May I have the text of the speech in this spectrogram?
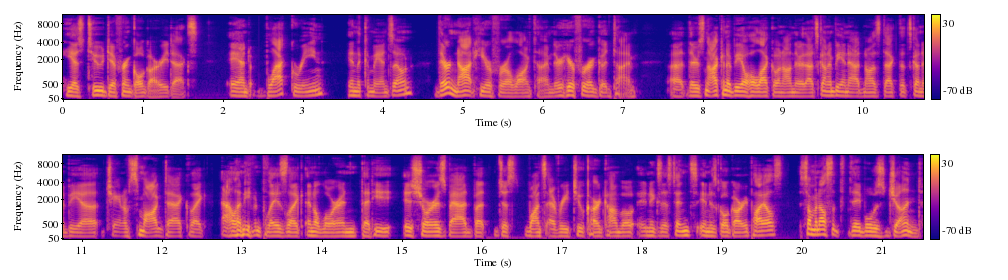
He has two different Golgari decks. And black green in the command zone, they're not here for a long time. They're here for a good time. Uh, there's not going to be a whole lot going on there. That's going to be an Adnaz deck. That's going to be a Chain of Smog deck. Like Alan even plays like an Aloran that he is sure is bad, but just wants every two card combo in existence in his Golgari piles. Someone else at the table was Jund.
